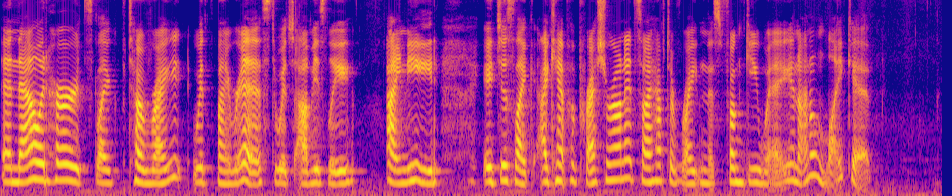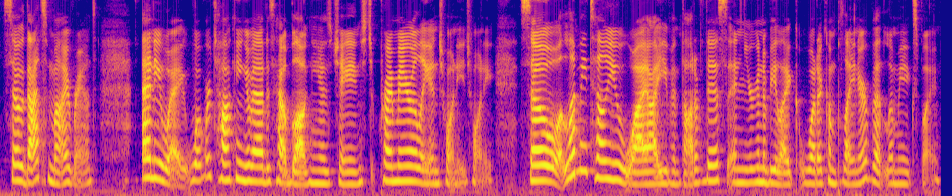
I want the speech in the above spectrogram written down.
And now it hurts like to write with my wrist, which obviously I need. It just like I can't put pressure on it, so I have to write in this funky way, and I don't like it. So that's my rant. Anyway, what we're talking about is how blogging has changed, primarily in 2020. So let me tell you why I even thought of this, and you're gonna be like, what a complainer, but let me explain.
